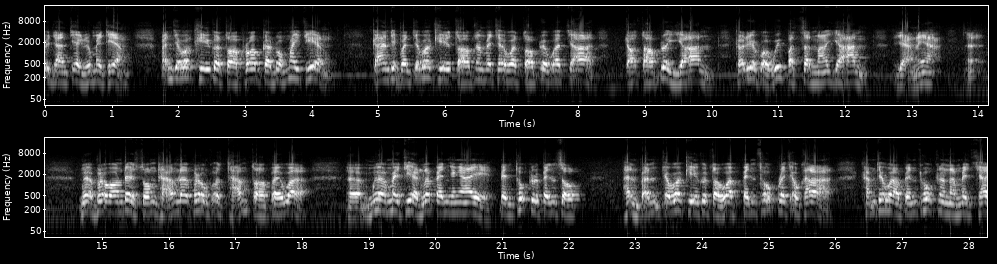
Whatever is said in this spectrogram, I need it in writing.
วิญญาณเที่ยงหรือไม่เที่ยง ปัญจวัคคีย์ก็ตอบพร้อมกันว่าไม่เที่ยง การที่ปัญจวัคคีย์ตอบนั้นไม่ใช่ว่าตอบด้วยวาจาจะตอบด้วยญาณเขาเรียกว่าวิปัสสนาญาณอย่างเนี้ยเมื่อพระองค์ได้ทรงถามแล้วพระองค์ก็ถามต่อไปว่าเอ่อเมื่อไม่เที่ยงแล้วเป็นยังไง เป็นทุกข์หรือเป็นสุขท่านปัญจวัคคีย์ก็ตอบว่าเป็นทุกข์พระเจ้าข้า คำที่ว่าเป็นทุกข์นั้นไม่ใช่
